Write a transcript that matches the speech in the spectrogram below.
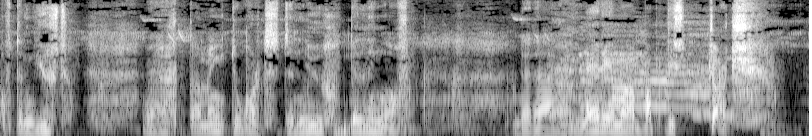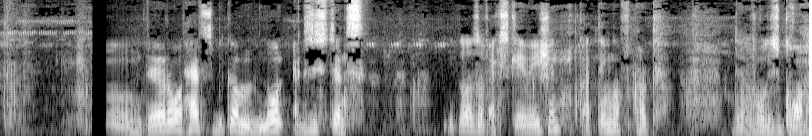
often used. We are coming towards the new building of the uh, Meriema Baptist Church. Hmm, the road has become non-existence because of excavation, cutting of earth. The road is gone,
